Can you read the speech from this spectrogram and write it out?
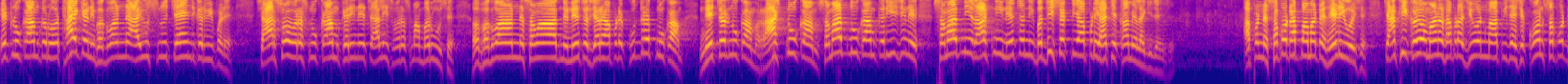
એટલું કામ કરવું હવે થાય કે નહીં? ભગવાનને આયુષનું ચેન્જ કરવી પડે. ચારસો વર્ષનું કામ કરીને ચાલીસ વર્ષમાં મરવું છે. હવે ભગવાનને, સમાજને નેચર જ્યારે આપણે કુદરતનું કામ નેચરનું કામ, રાષ્ટ્રનું કામ, સમાજનું કામ કરીએ છીએ ને, સમાજની, રાષ્ટ્રની નેચરની બધી શક્તિ આપણી હાથે કામે લાગી જાય છે. આપણને સપોર્ટ આપવા માટે રેડી હોય છે. ક્યાંથી કયો માણસ આપણા જીવનમાં આપી જાય છે? કોણ સપોર્ટ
